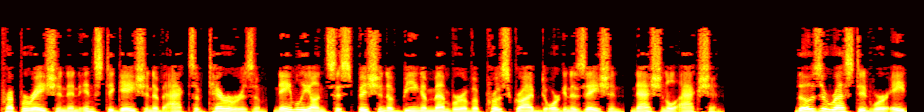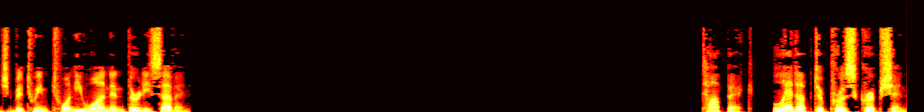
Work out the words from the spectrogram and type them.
preparation and instigation of acts of terrorism, namely on suspicion of being a member of a proscribed organisation, National Action. Those arrested were aged between 21 and 37. Led up to proscription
